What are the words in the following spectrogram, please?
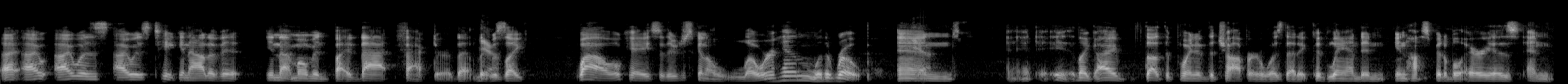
I, I, I was, I was taken out of it in that moment by that factor. That Yeah. it was like, wow, okay, so they're just gonna lower him with a rope, and it, it- like I thought the point of the chopper was that it could land in inhospitable areas and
